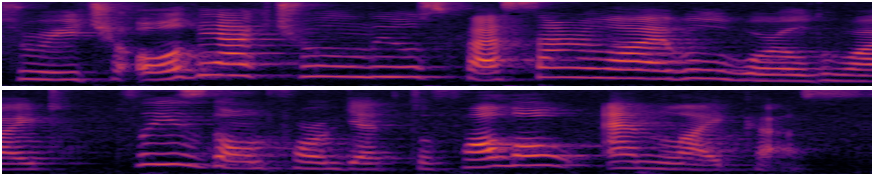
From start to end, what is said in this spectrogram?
To reach all the actual news fast and reliable worldwide, please don't forget to follow and like us.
